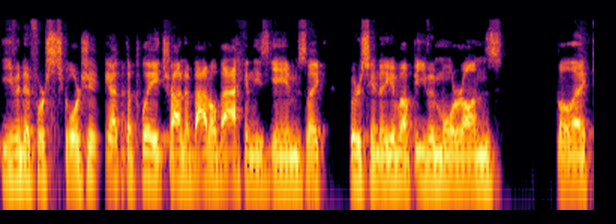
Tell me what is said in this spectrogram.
even if we're scorching at the plate, trying to battle back in these games, like we're just going to give up even more runs. But like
